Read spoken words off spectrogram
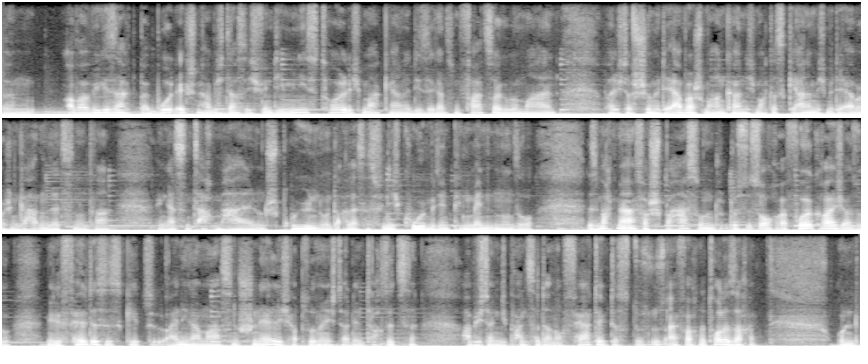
Ähm, aber wie gesagt, bei Bold Action habe ich das. Ich finde die Minis toll. Ich mag gerne diese ganzen Fahrzeuge bemalen, weil ich das schön mit der Airbrush machen kann. Ich mache das gerne, mich mit der Airbrush in den Garten setzen und da den ganzen Tag malen und sprühen und alles. Das finde ich cool mit den Pigmenten und so. Das macht mir einfach Spaß und das ist auch erfolgreich. Also mir gefällt es. Es geht einigermaßen schnell. Ich habe so, wenn ich da den Tag sitze, habe ich dann die Panzer dann auch fertig. Das, das ist einfach eine tolle Sache. Und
